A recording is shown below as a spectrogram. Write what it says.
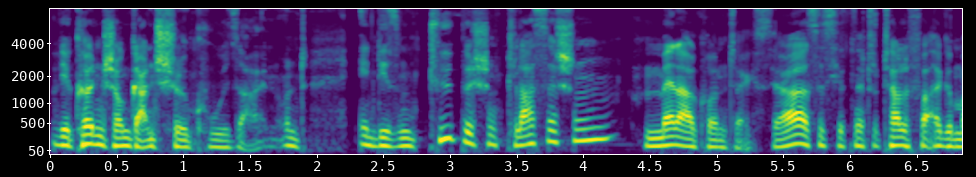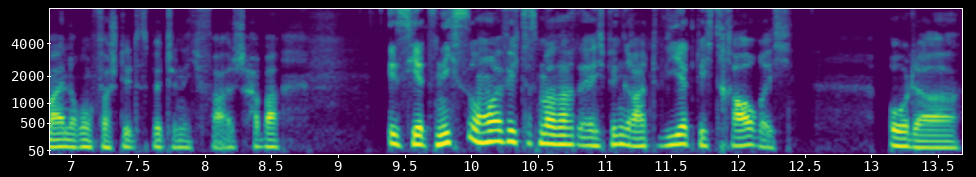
wir können schon ganz schön cool sein. Und in diesem typischen, klassischen Männerkontext, ja, es ist jetzt eine totale Verallgemeinerung, versteht es bitte nicht falsch, aber ist jetzt nicht so häufig, dass man sagt, ey, ich bin gerade wirklich traurig oder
